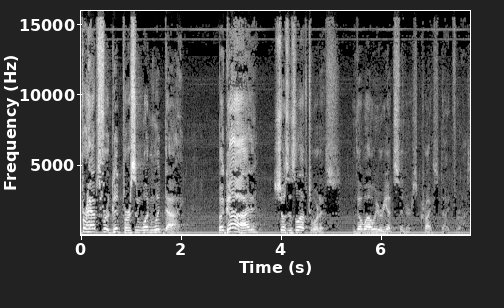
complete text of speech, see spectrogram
perhaps for a good person one would die. But God shows his love toward us. That while we were yet sinners, Christ died for us.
